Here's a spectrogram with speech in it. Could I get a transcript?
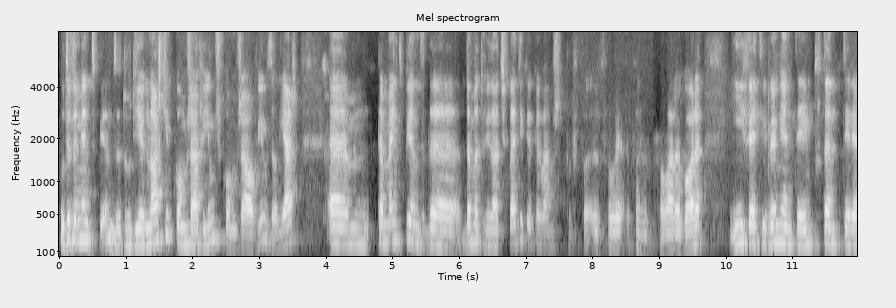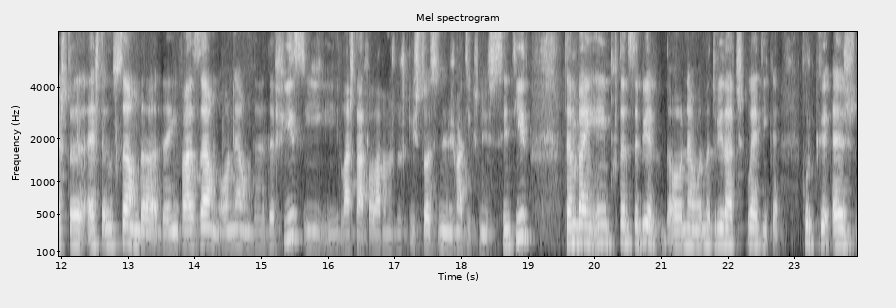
O tratamento depende do diagnóstico, como já vimos, como já ouvimos, aliás. Um, também depende da, da maturidade esquelética, que acabámos por falar agora, e efetivamente é importante ter esta, esta noção da, da invasão ou não da, da FIS, e, e, lá está, falávamos dos quistos oceanismáticos neste sentido. Também é importante saber ou não a maturidade esquelética, porque as,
